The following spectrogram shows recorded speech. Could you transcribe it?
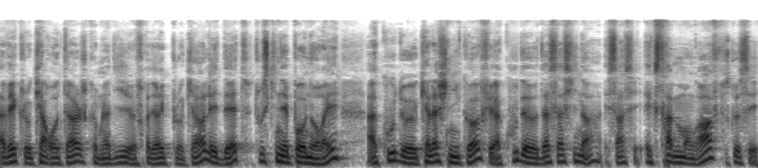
avec le carottage, comme l'a dit Frédéric Ploquin, les dettes, tout ce qui n'est pas honoré, à coup de Kalachnikov et à coup d'assassinat. Et ça, c'est extrêmement grave parce que c'est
